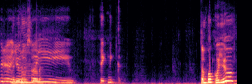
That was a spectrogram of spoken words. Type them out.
Pero yo no soy técnica. Tampoco yo.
